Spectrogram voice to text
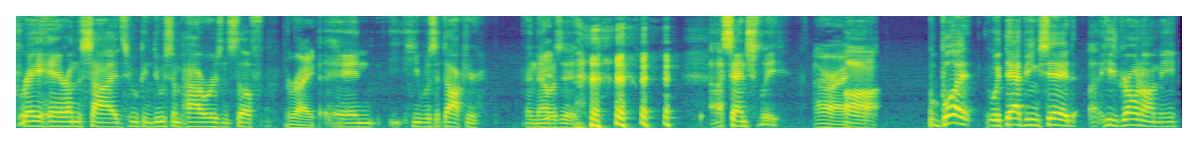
gray hair on the sides who can do some powers and stuff. Right. And he was a doctor, and that was it. Essentially. All right. Uh, but with that being said, uh, he's grown on me.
